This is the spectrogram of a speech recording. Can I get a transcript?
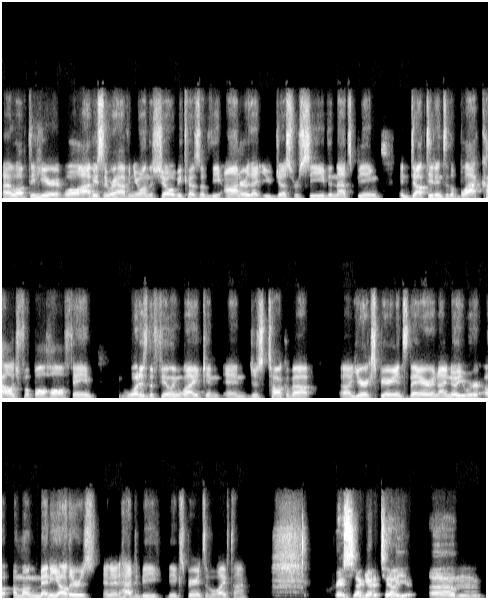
I love to hear it. Well, obviously, we're having you on the show because of the honor that you just received, and that's being inducted into the Black College Football Hall of Fame. What is the feeling like? And and just talk about uh, your experience there. And I know you were uh, among many others, and it had to be the experience of a lifetime. Chris, I got to tell you, um,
